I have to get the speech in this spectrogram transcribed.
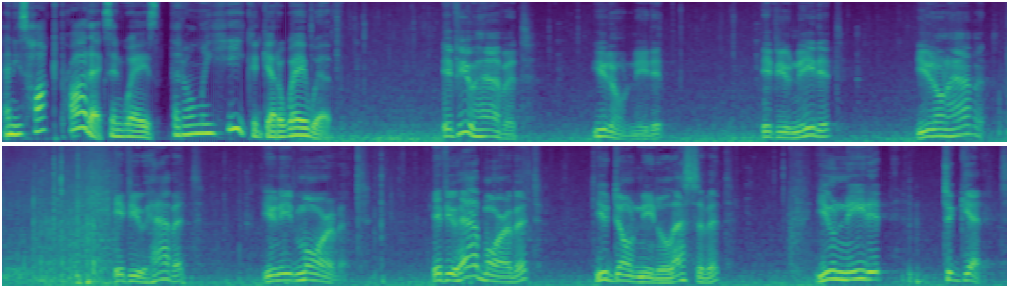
And he's hawked products in ways that only he could get away with. If you have it, you don't need it. If you need it, you don't have it. If you have it, you need more of it. If you have more of it, you don't need less of it. You need it to get it.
